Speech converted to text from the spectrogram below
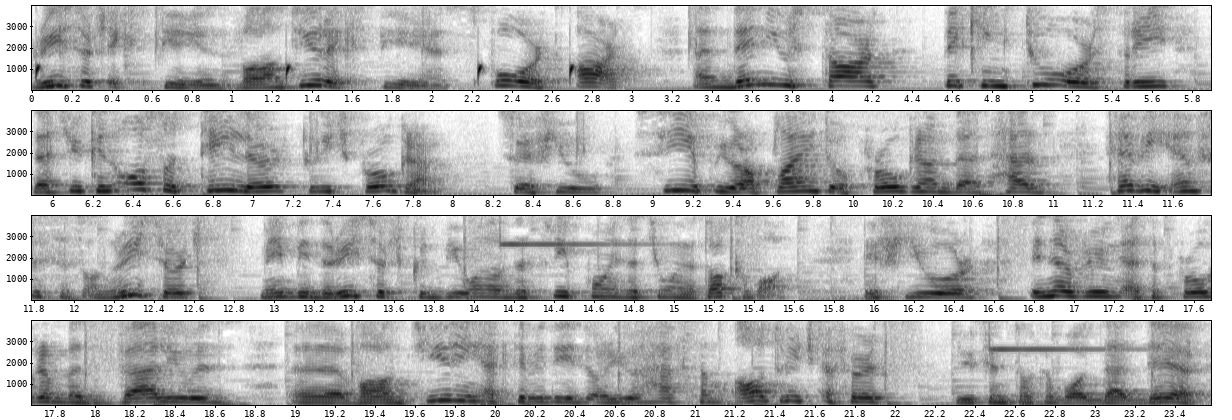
research experience, volunteer experience, sport, arts, and then you start picking two or three that you can also tailor to each program. So if you see if you're applying to a program that has heavy emphasis on research, maybe the research could be one of the three points that you want to talk about if you're interviewing at a program that values uh, volunteering activities or you have some outreach efforts, you can talk about that there.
